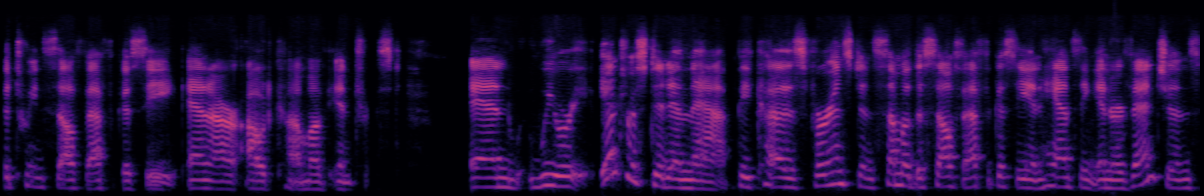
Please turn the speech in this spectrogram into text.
between self efficacy and our outcome of interest? And we were interested in that because, for instance, some of the self efficacy enhancing interventions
